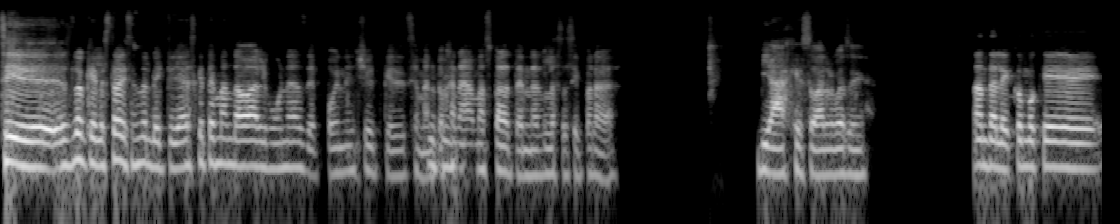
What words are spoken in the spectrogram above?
Sí, es lo que le estaba diciendo el Víctor. Ya es que te he mandado algunas de point and shoot que se me antoja nada más para tenerlas así para viajes o algo así. Ándale, como que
